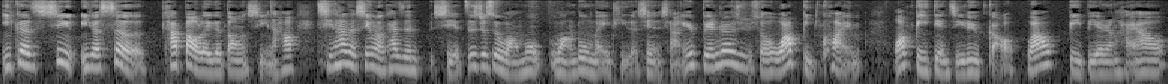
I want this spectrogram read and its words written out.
一个信一个社，他报了一个东西，然后其他的新闻开始写，这就是网络网络媒体的现象。因为别人就会说，我要比快嘛，我要比点击率高，我要比别人还要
